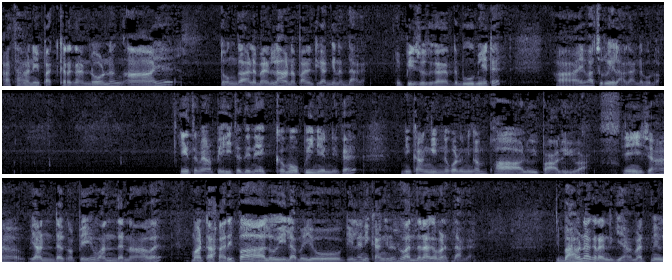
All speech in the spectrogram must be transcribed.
අසහනෙපත් කරගන්න ඕන නම් ආය තොංගාල මැනලා ආනපාන ටිකක් ගෙනත් දාගන්න. මේ පිරිසුදු කරගත්ත භූමියට ආය වසුරු හෙලා ගන්න පුළුවන්. ඒක තමයි අපේ හිත දෙන එකම ඔපිනියන් එක. නිකන් ඉන්නකොට නිකන් පාළුයි පාළුයි වා. ඒ නිසා යන්න අපේ වන්දනාව මට හරි පාළුයි ළමයෝ කියලා නිකන් ඉන්නකොට වන්දනා ගමනක් දාගන්න. ඉතින් භාවනා කරන්න ගියාමත් මේ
